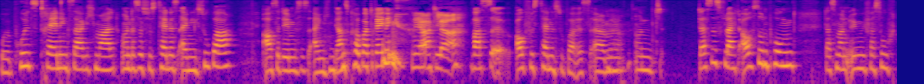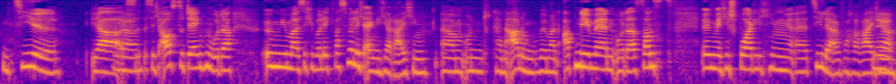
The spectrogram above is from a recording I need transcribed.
hohe Pulstraining, sage ich mal. Und das ist fürs Tennis eigentlich super. Außerdem ist es eigentlich ein Ganzkörpertraining. Ja, klar. Was äh, auch fürs Tennis super ist. Ähm, ja. Und das ist vielleicht auch so ein Punkt, dass man irgendwie versucht, ein Ziel ja, ja. sich auszudenken oder irgendwie mal sich überlegt, was will ich eigentlich erreichen? Ähm, und keine Ahnung, will man abnehmen oder sonst irgendwelche sportlichen äh, Ziele einfach erreichen? Ja.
